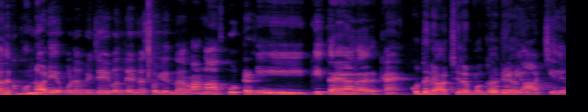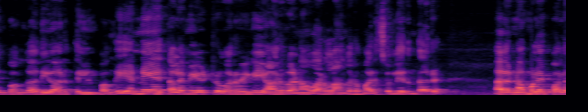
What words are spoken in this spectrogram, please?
அதுக்கு முன்னாடியே கூட விஜய் வந்து என்ன சொல்லியிருந்தாருன்னா நான் கூட்டணிக்கு தயாராக இருக்கேன். கூட்டணி ஆட்சியில் பங்கு கூட்டணி ஆட்சியிலும் பங்கு அதிகாரத்திலும் பங்கு. என்னைய தலைமையேற்று வரவங்க யார் வேணால் வரலாங்கிற மாதிரி சொல்லியிருந்தாரு. நம்மளே பல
